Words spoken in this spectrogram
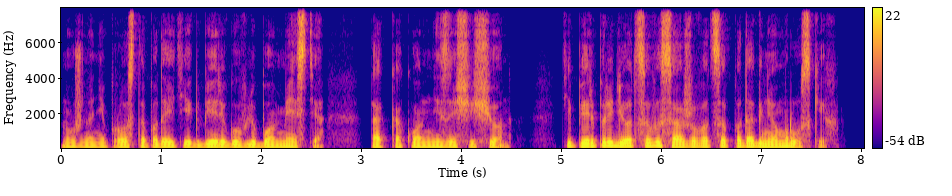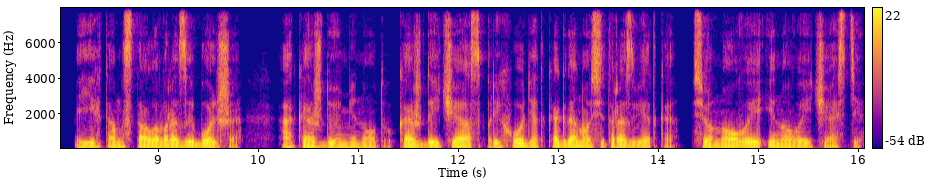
нужно не просто подойти к берегу в любом месте, так как он не защищен. Теперь придется высаживаться под огнем русских. Их там стало в разы больше, а каждую минуту, каждый час приходят, когда носит разведка, все новые и новые части.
